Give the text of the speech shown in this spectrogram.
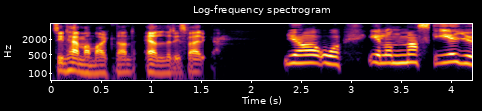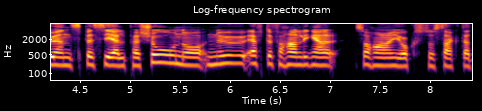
sin hemmamarknad eller i Sverige. Ja, och Elon Musk är ju en speciell person och nu efter förhandlingar så har han ju också sagt att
